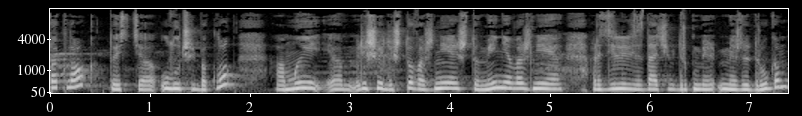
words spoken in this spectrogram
backlog, то есть э, улучшить бэклог. А мы э, решили, что важнее, что менее важнее, разделили задачи друг между другом.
